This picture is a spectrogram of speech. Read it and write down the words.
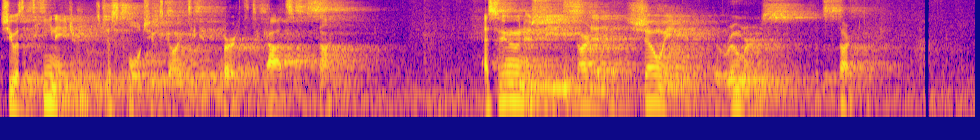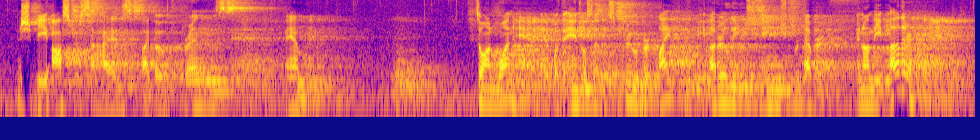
She was a teenager who was just told she was going to give birth to God's son. As soon as she started showing, the rumors would start. And she'd be ostracized by both friends and family. So, on one hand, if what the angel said was true, her life would be utterly changed forever. And on the other hand,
